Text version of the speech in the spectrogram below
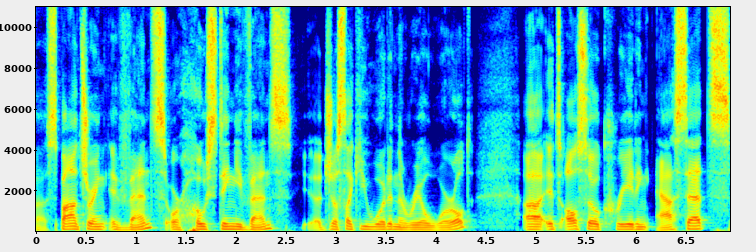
uh, sponsoring events or hosting events, uh, just like you would in the real world. Uh, it's also creating assets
